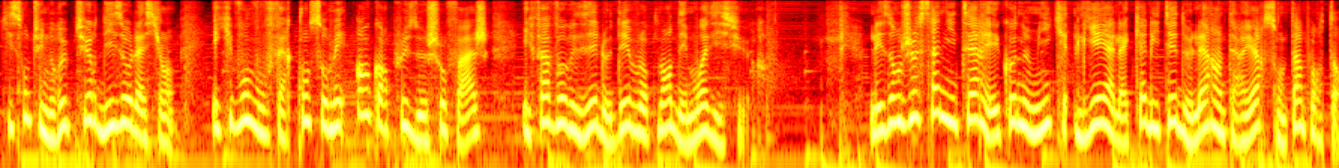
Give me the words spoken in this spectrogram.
qui sont une rupture d'isolation et qui vont vous faire consommer encore plus de chauffage et favoriser le développement des moisissures. Les enjeux sanitaires et économiques liés à la qualité de l'air intérieur sont importants.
